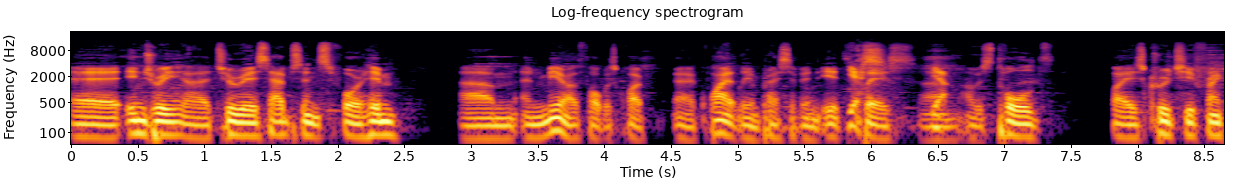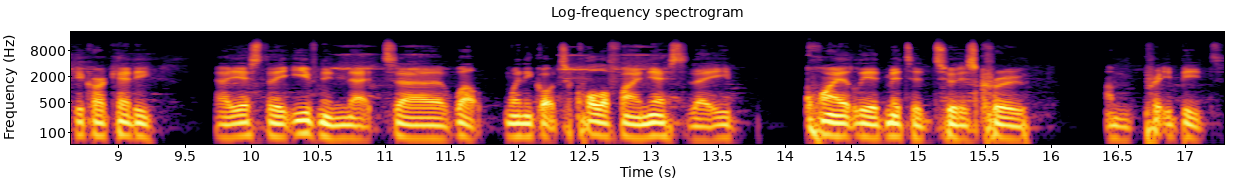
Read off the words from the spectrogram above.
uh, injury, uh, two race absence for him. Um, and Mir, I thought, was quite uh, quietly impressive in eighth yes. place. Um, yeah. I was told by his crew chief, Frankie Carchedi, uh, yesterday evening that, uh, well, when he got to qualifying yesterday, he quietly admitted to his crew, I'm pretty beat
